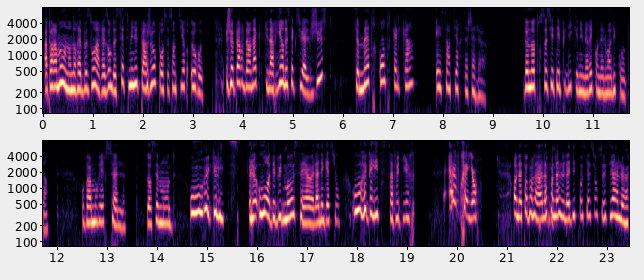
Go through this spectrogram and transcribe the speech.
Apparemment, on en aurait besoin à raison de 7 minutes par jour pour se sentir heureux. Je parle d'un acte qui n'a rien de sexuel, juste se mettre contre quelqu'un et sentir sa chaleur. Dans notre société pudique et numérique, on est loin du compte. Hein. On va mourir seul dans ce monde ou Le ou en début de mot, c'est euh, la négation. Ou ça veut dire effrayant. En attendant la, fin de la, distanciation sociale,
